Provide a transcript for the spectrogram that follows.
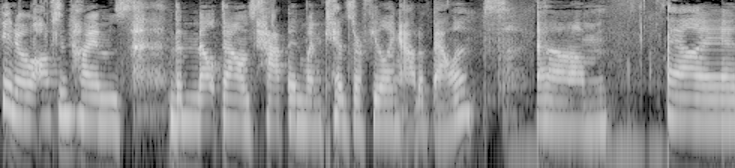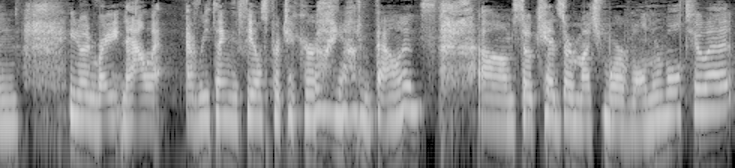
you know, oftentimes the meltdowns happen when kids are feeling out of balance. Um, and, you know, and right now everything feels particularly out of balance. Um, so kids are much more vulnerable to it.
